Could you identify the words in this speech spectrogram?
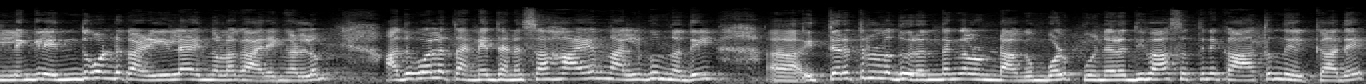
ഇല്ലെങ്കിൽ എന്തുകൊണ്ട് കഴിയില്ല എന്നുള്ള കാര്യങ്ങളിലും അതുപോലെ തന്നെ ധനസഹായം നൽകുന്നതിൽ ഇത്തരത്തിലുള്ള ദുരന്തങ്ങൾ ഉണ്ടാകുമ്പോൾ പുനരധിവാസത്തിന് കാത്തു നിൽക്കാതെ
